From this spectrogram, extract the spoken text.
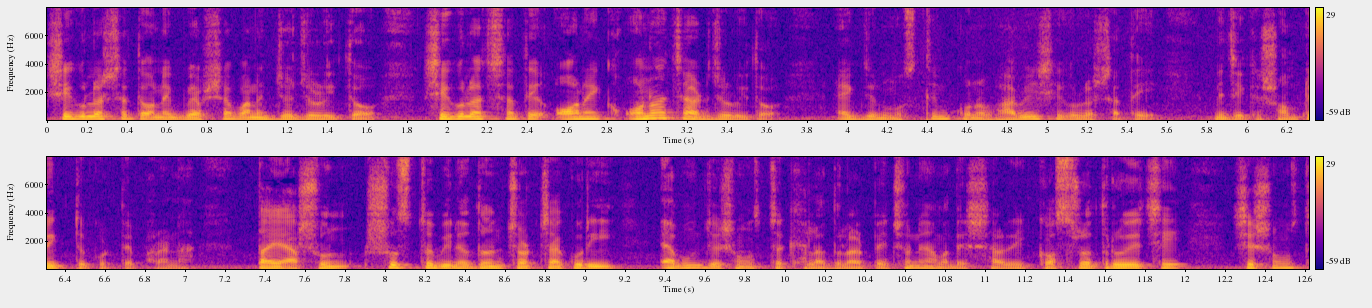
সেগুলোর সাথে অনেক ব্যবসা বাণিজ্য জড়িত, সেগুলোর সাথে অনেক অনাচার জড়িত। একজন মুসলিম কোনোভাবেই সেগুলোর সাথে নিজেকে সম্পৃক্ত করতে পারে না। তাই আসুন সুস্থ বিনোদন চর্চা করি এবং যে সমস্ত খেলাধুলার পেছনে আমাদের শারীরিক কসরত রয়েছে, সে সমস্ত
